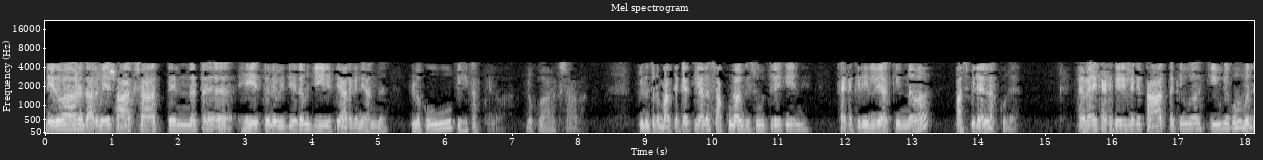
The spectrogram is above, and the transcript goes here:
නිර්වාණ ධර්මයේ සාක්ෂාත් වෙන්නට හේතු වෙන විදිහටම ජීවිතය අරගෙන යන්න ලොකු පිහිටක් වෙනවා. ලොකු ආරක්ෂාවක්. පිනතර මතක ඇති අර සකුණාගි සූත්‍රයේ තියෙන්නේ. කැටකිරිල්ලයක් ඉන්නවා පස්පිඩැල්ලක් උඩ. හැබැයි කැටකිරිල්ලගේ තාත්තා කිව්වා කිව්වේ කොහොමද?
